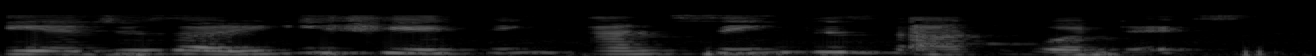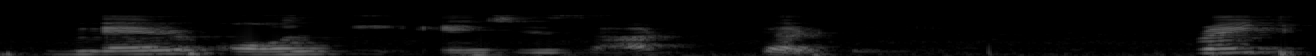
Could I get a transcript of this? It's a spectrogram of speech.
the edges are initiating and sink is that vertex where all the edges are terminating, right?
